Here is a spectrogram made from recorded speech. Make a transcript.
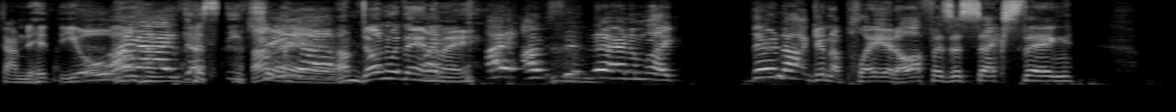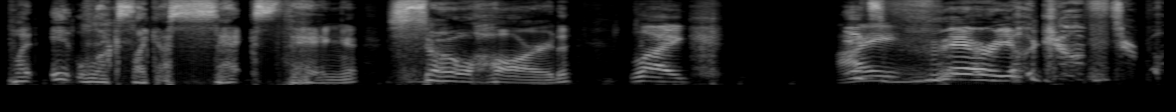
Time to hit the old Hi, guys. dusty I'm- trail. I'm done with anime. Like, I, I'm sitting there and I'm like, they're not gonna play it off as a sex thing, but it looks like a sex thing so hard. Like, it's I very uncomfortable.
